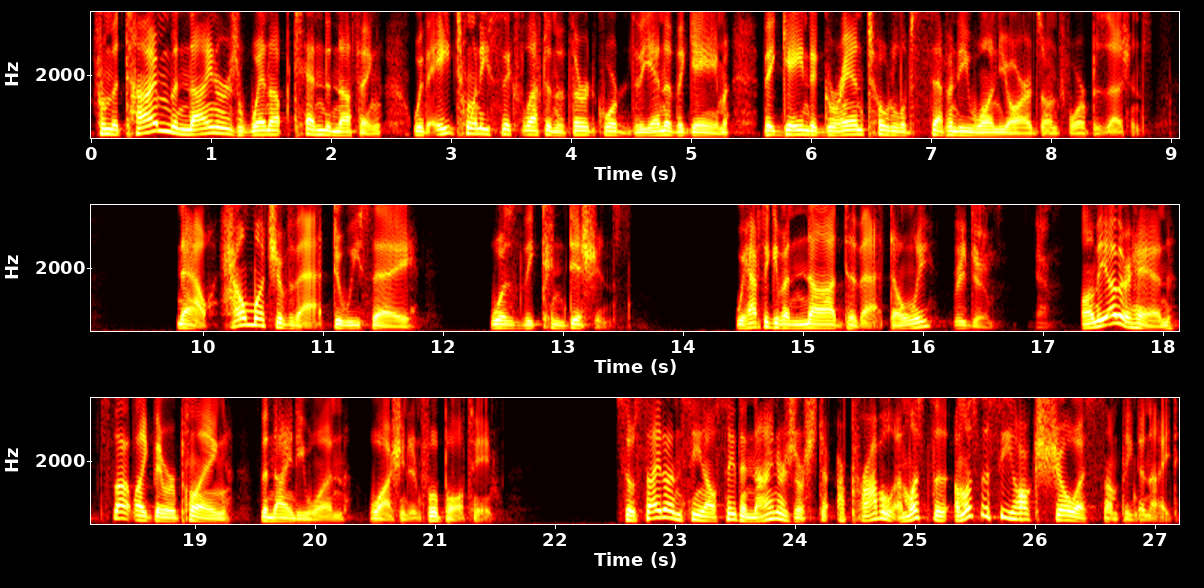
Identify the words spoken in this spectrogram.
From the time the Niners went up 10 to nothing with 826 left in the third quarter to the end of the game, they gained a grand total of 71 yards on four possessions. Now, how much of that do we say was the conditions? We have to give a nod to that, don't we? We do. Yeah. On the other hand, it's not like they were playing the 91 Washington football team. So sight unseen, I'll say the Niners are, st- are probably unless the unless the Seahawks show us something tonight.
